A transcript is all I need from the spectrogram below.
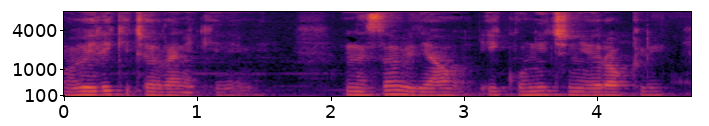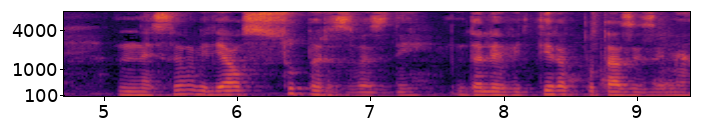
велики червени киними. Не съм видял иконични рокли. Не съм видял супер звезди да левитират по тази земя.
